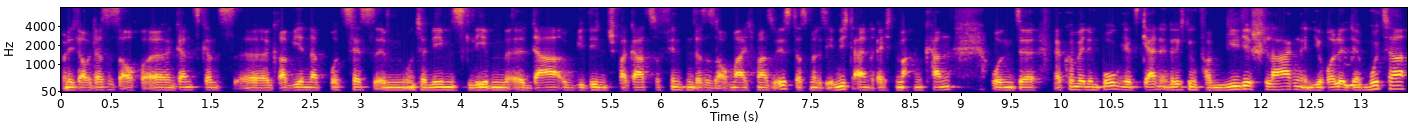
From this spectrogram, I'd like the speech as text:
Und ich glaube, das ist auch äh, ein ganz, ganz äh, gravierender Prozess im Unternehmensleben, äh, da irgendwie den Spagat zu finden, dass es auch manchmal so ist, dass man es eben nicht allen recht machen kann. Und da können wir den Bogen jetzt gerne in Richtung Familie schlagen, in die Rolle der Mutter.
